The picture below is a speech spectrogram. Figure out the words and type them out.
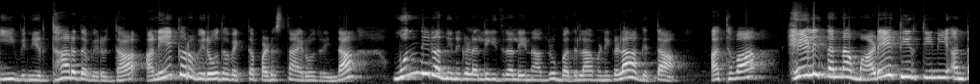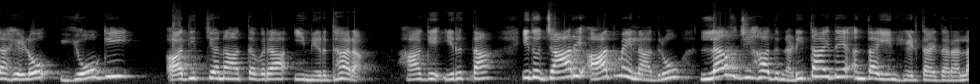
ಈ ನಿರ್ಧಾರದ ವಿರುದ್ಧ ಅನೇಕರು ವಿರೋಧ ವ್ಯಕ್ತಪಡಿಸ್ತಾ ಇರೋದ್ರಿಂದ ಮುಂದಿನ ದಿನಗಳಲ್ಲಿ ಇದರಲ್ಲಿ ಏನಾದರೂ ಬದಲಾವಣೆಗಳಾಗುತ್ತಾ? ಅಥವಾ ಹೇಳಿದ್ದನ್ನ ಮಾಡೇ ತೀರ್ತೀನಿ ಅಂತ ಹೇಳೋ ಯೋಗಿ ಆದಿತ್ಯನಾಥ್ ಅವರ ಈ ನಿರ್ಧಾರ ಹಾಗೆ ಇರುತ್ತಾ? ಇದು ಜಾರಿ ಆದ್ಮೇಲಾದ್ರೂ ಲವ್ ಜಿಹಾದ್ ನಡೀತಾ ಇದೆ ಅಂತ ಏನು ಹೇಳ್ತಾ ಇದ್ದಾರಲ್ಲ?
